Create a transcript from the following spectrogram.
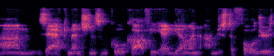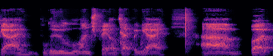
Um, Zach mentioned some cool coffee he had going. I'm just a Folgers guy, blue lunch pail type of guy, um, but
